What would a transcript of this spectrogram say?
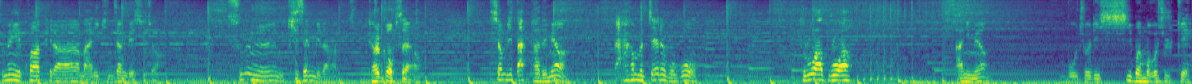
수능이 코앞이라 많이 긴장되시죠? 수능은 기세입니다. 별거 없어요. 시험지 딱 받으면 딱 한번 째려보고 들어와 들어와 아니면 모조리 씹어 먹어줄게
